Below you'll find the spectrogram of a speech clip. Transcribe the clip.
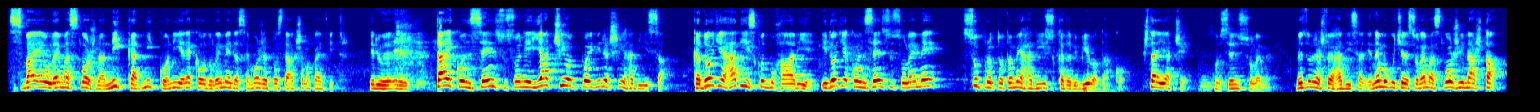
Sva je ulema složna. Nikad niko nije rekao od uleme da se može posle akšama klanjati vitru. Jer je, taj konsensus, on je jači od pojedinačnih hadisa. Kad dođe hadis kod Buharije i dođe konsensus uleme, suprotno tome hadisu kada bi bilo tako. Šta je jače? Konsensus uleme. Bez obzira što je hadis sad. Je nemoguće da se ulema složi na šta?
